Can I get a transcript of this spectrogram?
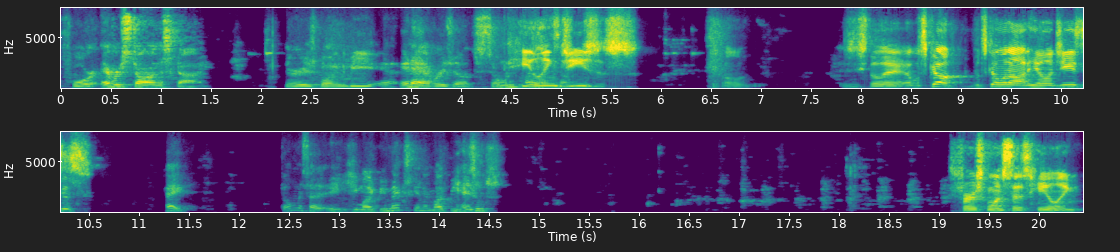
for every star in the sky, there is going to be an average of so many Healing planets on it. Jesus. Oh, is he still there? What's up? What's going on? Healing Jesus. Hey, don't miss out. He, he might be Mexican. It might be Jesus. First one says healing.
